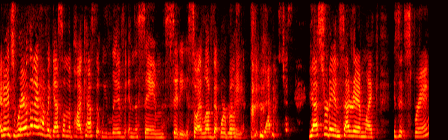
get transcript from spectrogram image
And it's rare that i have a guest on the podcast that we live in the same city. So i love that we're both right. yeah, it's just yesterday and saturday i'm like is it spring?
